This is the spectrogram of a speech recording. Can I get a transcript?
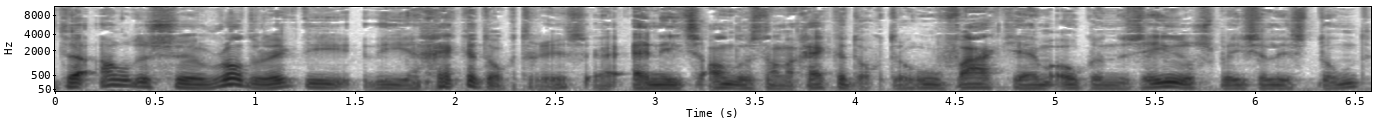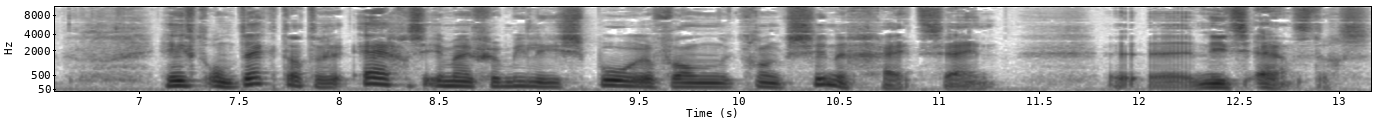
de oude Sir Roderick, die, die een gekke dokter is, eh, en niets anders dan een gekke dokter, hoe vaak je hem ook een zenuwspecialist noemt, heeft ontdekt dat er ergens in mijn familie sporen van krankzinnigheid zijn. Uh, uh, niets ernstigs.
